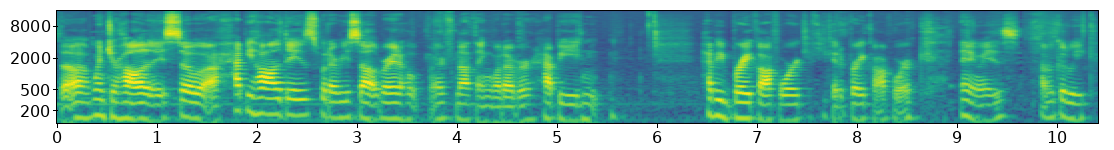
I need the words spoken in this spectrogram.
the winter holidays, so uh, happy holidays, whatever you celebrate. I hope, or if nothing, whatever. Happy, happy break off work if you get a break off work. Anyways, have a good week.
